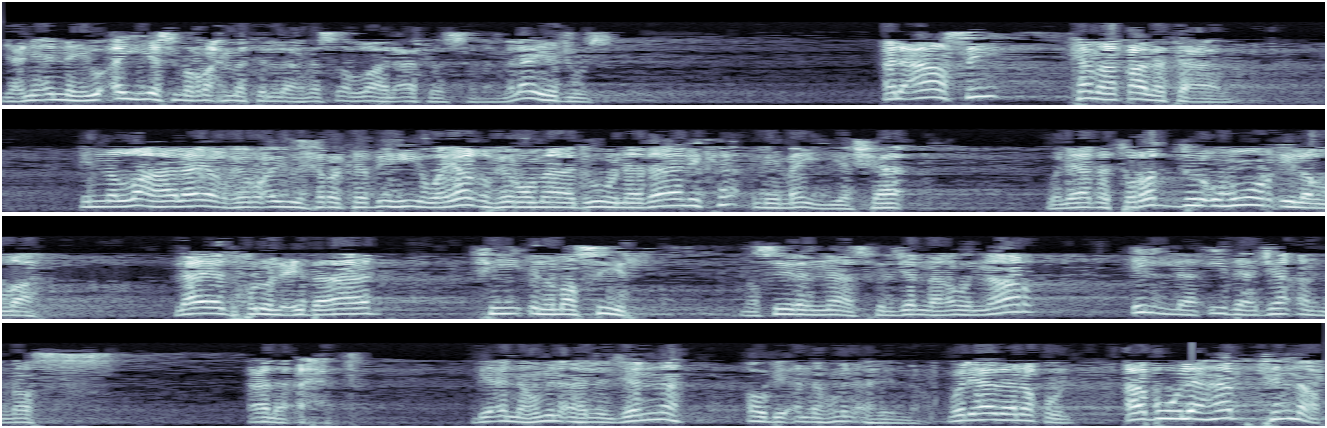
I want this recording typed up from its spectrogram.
يعني أنه يؤيس من رحمة الله. نسأل الله العافية والسلامة لا يجوز. العاصي كما قال تعالى إن الله لا يغفر أن يشرك به ويغفر ما دون ذلك لمن يشاء. ولهذا ترد الأمور إلى الله. لا يدخل العباد في المصير مصير الناس في الجنة أو النار إلا إذا جاء النص على أحد. بأنه من أهل الجنة أو بأنه من أهل النار. ولهذا نقول أبو لهب في النار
